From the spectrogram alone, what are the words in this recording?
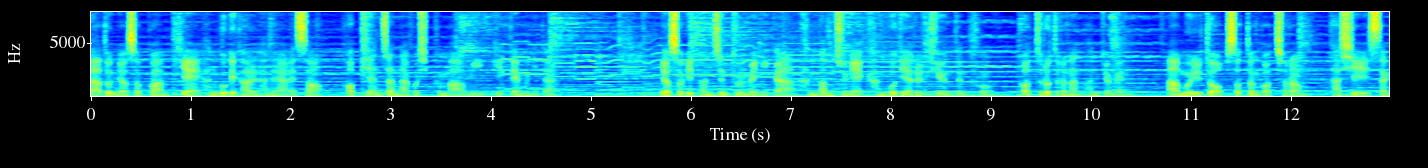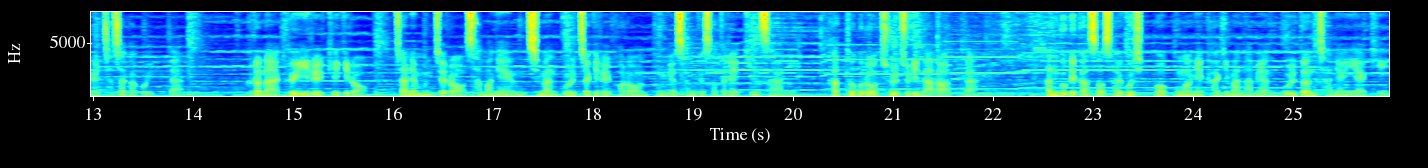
나도 녀석과 함께 한국의 가을 하늘 아래서 커피 한잔 하고 싶은 마음이 있기 때문이다. 녀석이 던진 돌멩이가 한밤중에 캄보디아를 뒤흔든 후 겉으로 드러난 환경은 아무 일도 없었던 것처럼 다시 일상을 찾아가고 있다. 그러나 그 일을 계기로 자녀 문제로 사망의 음침한 골짜기를 걸어온 동료 선교사들의 긴 사안이 카톡으로 줄줄이 날아왔다. 한국에 가서 살고 싶어 공항에 가기만 하면 울던 자녀 이야기,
